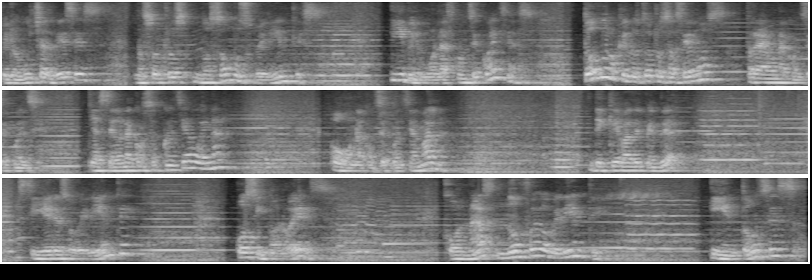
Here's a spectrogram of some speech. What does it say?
Pero muchas veces nosotros no somos obedientes y vemos las consecuencias. Todo lo que nosotros hacemos trae una consecuencia, ya sea una consecuencia buena o una consecuencia mala. ¿De qué va a depender? Si eres obediente o si no lo eres. Jonás no fue obediente y entonces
